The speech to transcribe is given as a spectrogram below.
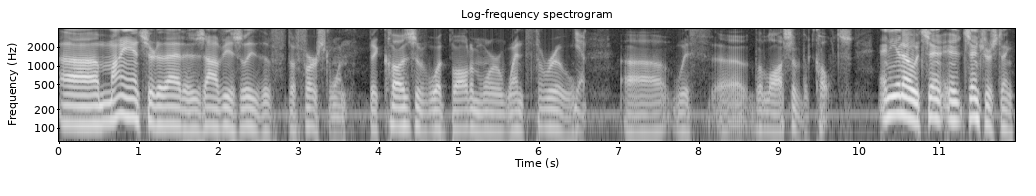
Uh, my answer to that is obviously the the first one because of what Baltimore went through. Yep. uh, with uh, the loss of the Colts. And you know, it's it's interesting.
